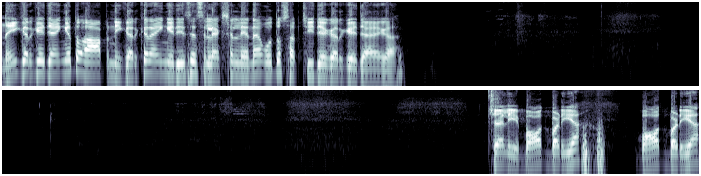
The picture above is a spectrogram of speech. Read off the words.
नहीं करके जाएँगे तो आप नहीं करके आएँगे जिसे सिलेक्शन लेना है, वो तो सब चीज़ें करके जाएगा। चलिए, बहुत बढ़िया बहुत बढ़िया,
